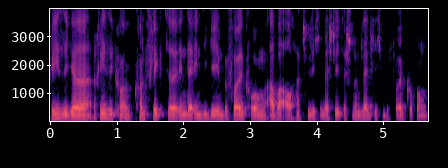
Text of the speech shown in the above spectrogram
riesige, riesige Konflikte in der indigenen Bevölkerung, aber auch natürlich in der städtischen und ländlichen Bevölkerung.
